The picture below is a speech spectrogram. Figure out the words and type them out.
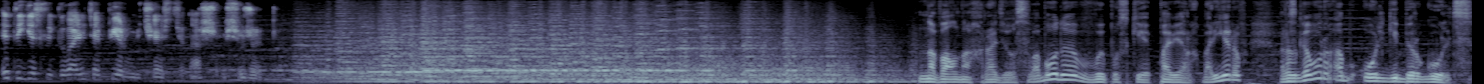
Это если говорить о первой части нашего сюжета. На волнах Радио Свобода в выпуске «Поверх барьеров» разговор об Ольге Бергольц,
